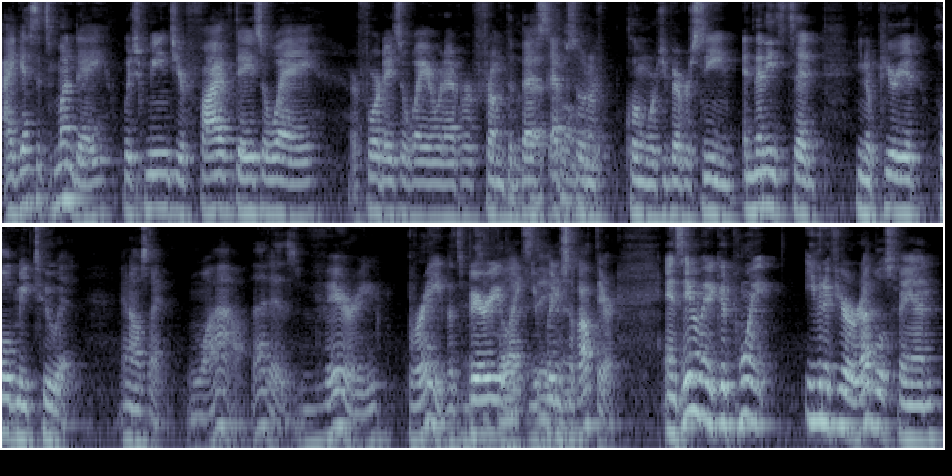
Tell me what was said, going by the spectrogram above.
I guess it's Monday, which means you're five days away or four days away or whatever from the, The best, best episode Wars. of Clone Wars you've ever seen. And then he said, you know, period, hold me to it. And I was like, wow, that is very brave. That's very like you're putting yourself out there. And Samuel made a good point. Even if you're a Rebels fan,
